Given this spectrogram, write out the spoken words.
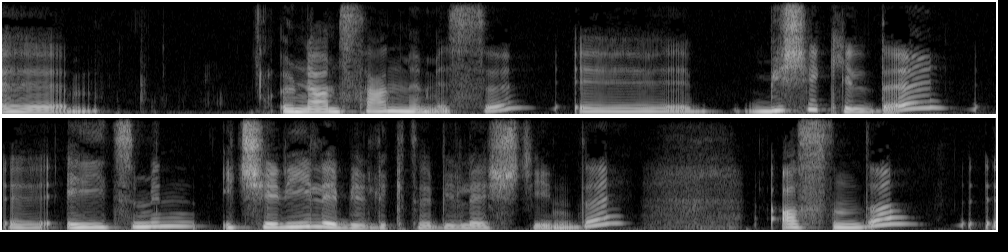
e, önemsenmemesi e, bir şekilde e, eğitimin içeriğiyle birlikte birleştiğinde aslında e,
